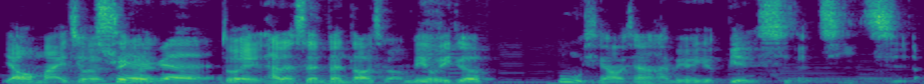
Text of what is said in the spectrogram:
要买酒的这个对他的身份到底什么？没有一个目前好像还没有一个辨识的机制啊。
